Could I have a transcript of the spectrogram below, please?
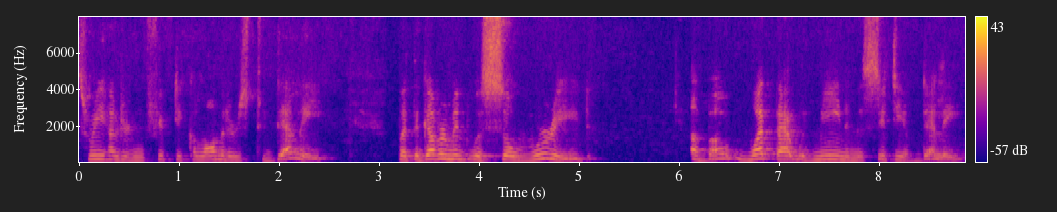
350 kilometers to Delhi. But the government was so worried about what that would mean in the city of Delhi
